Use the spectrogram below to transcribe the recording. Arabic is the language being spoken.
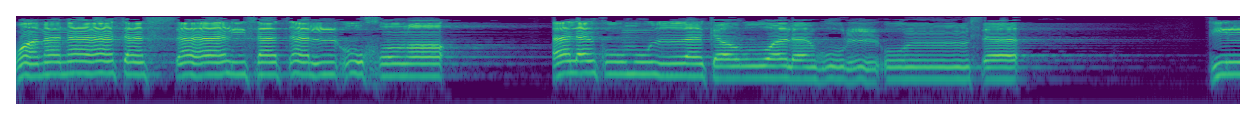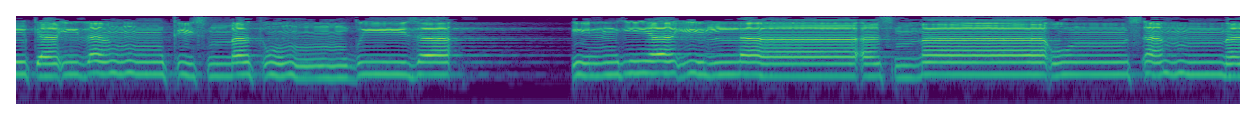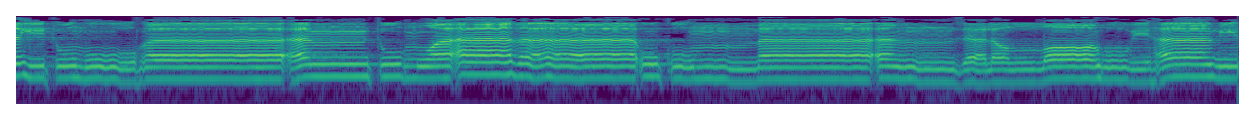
ومناة الثالثة الأخرى ألكم الذكر وله الأنثى تلك إذا قسمة ضيزى إن هي إلا أسماء سميتموها أنتم وآباؤكم ما أنزل الله بها من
